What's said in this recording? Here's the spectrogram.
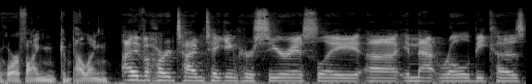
horrifying, compelling. I have a hard time taking her seriously uh, in that role because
